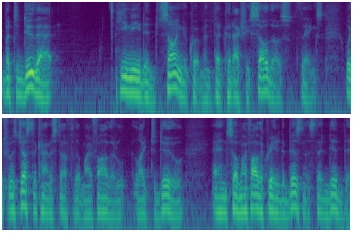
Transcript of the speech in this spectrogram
But to do that, he needed sewing equipment that could actually sew those things, which was just the kind of stuff that my father liked to do. And so my father created a business that did this.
